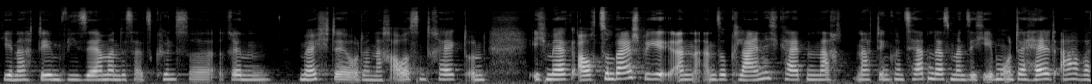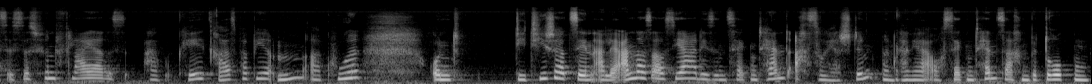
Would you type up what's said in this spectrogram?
je nachdem, wie sehr man das als Künstlerin möchte oder nach außen trägt. Und ich merke auch zum Beispiel an, an so Kleinigkeiten nach, nach den Konzerten, dass man sich eben unterhält, ah, was ist das für ein Flyer? Das, ah, okay, Graspapier, mm, ah, cool. Und die T-Shirts sehen alle anders aus, ja, die sind Secondhand. Ach so, ja, stimmt, man kann ja auch Secondhand-Sachen bedrucken.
